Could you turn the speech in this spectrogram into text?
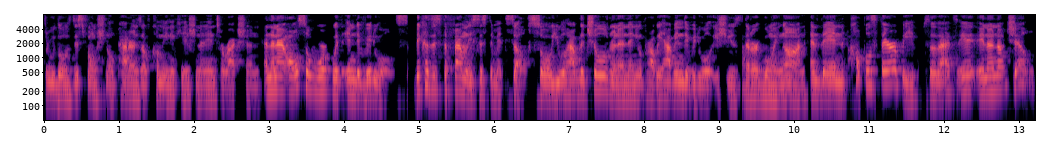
through those dysfunctional patterns of communication and interaction. And then I also work with individuals because it's the family system itself. So you will have the children and then you'll probably have individual issues that are going on. And then couples therapy. So that's it in a nutshell.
